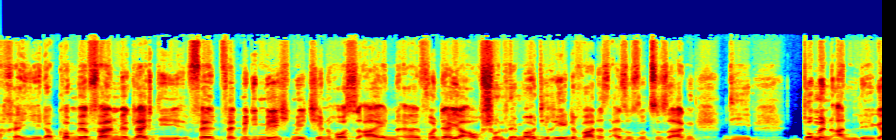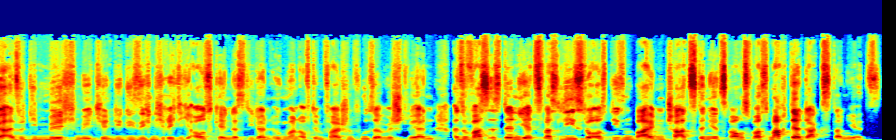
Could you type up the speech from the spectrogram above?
Ach herrje, da kommen mir, fallen mir gleich die, fällt, fällt mir die Milchmädchen-Hoss ein, äh, von der ja auch schon immer die Rede war, dass also sozusagen die dummen Anleger, also die Milchmädchen, die, die sich nicht richtig auskennen, dass die dann irgendwann auf dem falschen Fuß erwischt werden. Also was ist denn jetzt, was liest du aus diesen beiden Charts denn jetzt raus? Was macht der DAX dann jetzt?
